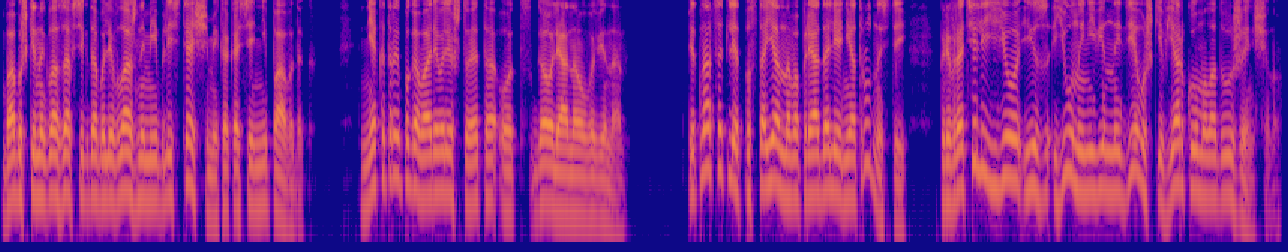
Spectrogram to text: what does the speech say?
Бабушкины глаза всегда были влажными и блестящими, как осенний паводок. Некоторые поговаривали, что это от гаулянового вина. Пятнадцать лет постоянного преодоления трудностей превратили ее из юной невинной девушки в яркую молодую женщину.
